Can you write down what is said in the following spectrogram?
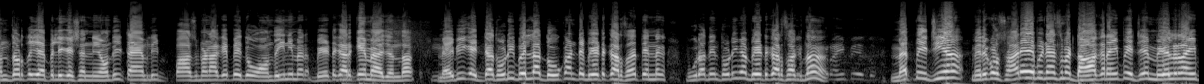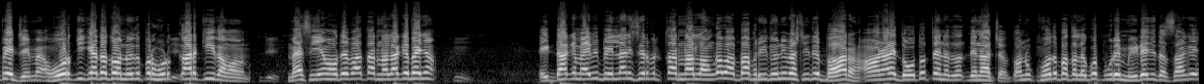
ਅੰਦਰ ਤੋਂ ਹੀ ਐਪਲੀਕੇਸ਼ਨ ਨਹੀਂ ਆਉਂਦੀ ਟਾਈਮਲੀ ਪਾਸ ਬਣਾ ਕੇ ਭੇਜੋ ਆਉਂਦੇ ਹੀ ਨਹੀਂ ਮੈਂ ਵੇਟ ਕਰਕੇ ਮੈਂ ਆ ਜਾਂਦਾ। ਮੈਂ ਵੀ ਐਡਾ ਥੋੜੀ ਵਿਹਲਾ 2 ਘੰਟੇ ਵੇਟ ਕਰ ਸਕਦਾ ਤਿੰਨ ਪੂਰਾ ਦਿਨ ਥੋੜੀ ਮੈਂ ਵੇਟ ਕਰ ਸਕਦਾ। ਮੈਂ ਭੇਜੀਆਂ ਮੇਰੇ ਕੋਲ ਸਾਰੇ ਐਵੀਡੈਂਸ ਮੈਂ ਡਾਕ ਰਾਹੀਂ ਭੇਜੇ ਮੇਲ ਰਾਹੀਂ ਭੇਜੇ। ਮੈਂ ਹੋਰ ਕੀ ਕਹਦਾ ਤੁਹਾਨੂੰ ਇਹਦੇ ਪਰ ਹੋਰ ਕਰ ਕੀ ਦਵਾਂ ਮੈਂ ਸੀਐਮ ਉਹਦੇ ਬਾਅਦ ਧਰਨਾ ਲਾ ਕੇ ਬਹਿ ਜਾ। ਐਡਾ ਕਿ ਮੈਂ ਵੀ ਬੇਲਾ ਨਹੀਂ ਸਿਰਫ ਧਰਨਾ ਲਾਉਂਗਾ ਬਾਬਾ ਫਰੀਦ ਯੂਨੀਵਰਸਿਟੀ ਦੇ ਬਾਹਰ ਆਉਣ ਵਾਲੇ 2 ਤੋਂ 3 ਦਿਨਾਂ ਚ। ਤੁਹਾਨੂੰ ਖੁਦ ਪਤਾ ਲੱਗੂਗਾ ਪੂਰੇ ਮੀਡੀਆ 'ਚ ਦੱਸਾਂਗੇ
